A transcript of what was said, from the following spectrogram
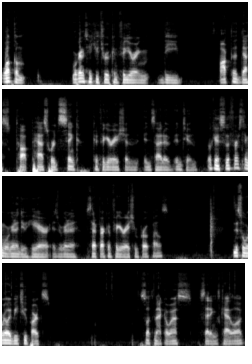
Welcome. We're going to take you through configuring the Okta desktop password sync configuration inside of Intune. Okay, so the first thing we're going to do here is we're going to set up our configuration profiles. This will really be two parts. Select Mac OS, Settings Catalog.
